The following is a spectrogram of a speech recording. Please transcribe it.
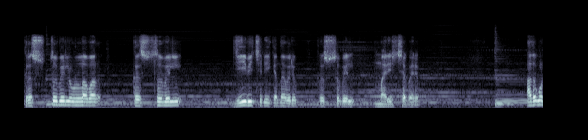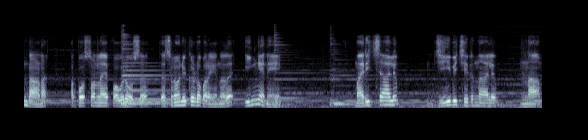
ക്രിസ്തുവിലുള്ളവർ ക്രിസ്തുവിൽ ജീവിച്ചിരിക്കുന്നവരും ക്രിസ്തുവിൽ മരിച്ചവരും. അതുകൊണ്ടാണ് അപ്പോസ്തലനായ പൗലോസ് തെസലോനിക്കോട് പറയുന്നത് ഇങ്ങനെ മരിച്ചാലും ജീവിച്ചിരുന്നാലും നാം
